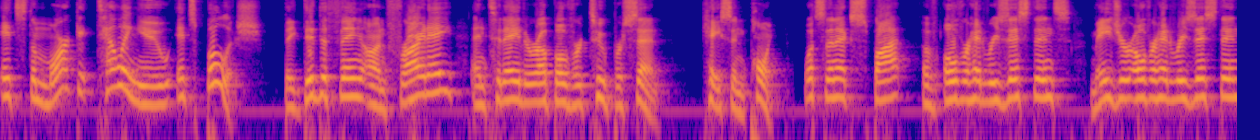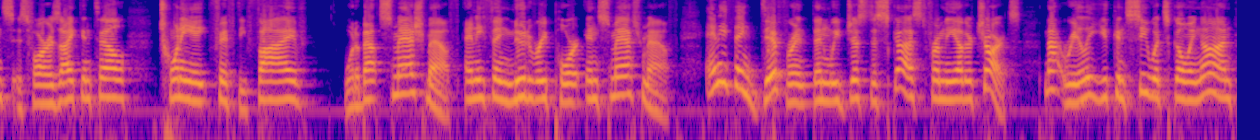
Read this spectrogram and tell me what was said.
it's the market telling you it's bullish. They did the thing on Friday, and today they're up over 2%. Case in point. What's the next spot of overhead resistance? Major overhead resistance, as far as I can tell, 2855. What about Smashmouth? Anything new to report in Smashmouth? Anything different than we've just discussed from the other charts? Not really. You can see what's going on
